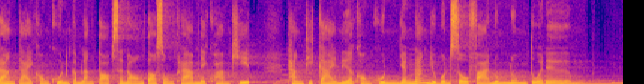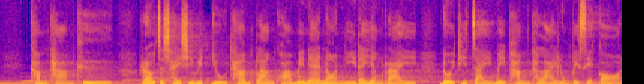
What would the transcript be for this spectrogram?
ร่างกายของคุณกำลังตอบสนองต่อสงครามในความคิด ทั้งที่กายเนื้อของคุณยังนั่งอยู่บนโซฟานุ่มๆตัวเดิมคำถามคือ เราจะใช้ชีวิตอยู่ท่ามกลางความไม่แน่นอนนี้ได้อย่างไร โดยที่ใจไม่พังทลายลงไปเสียก่อน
